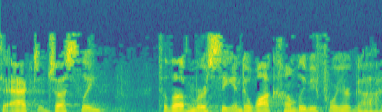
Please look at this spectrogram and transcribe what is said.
To act justly, to love mercy, and to walk humbly before your God.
